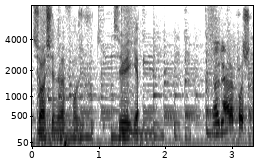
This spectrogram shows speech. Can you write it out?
sur la chaîne de la France du foot. Salut les gars. À la prochaine.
